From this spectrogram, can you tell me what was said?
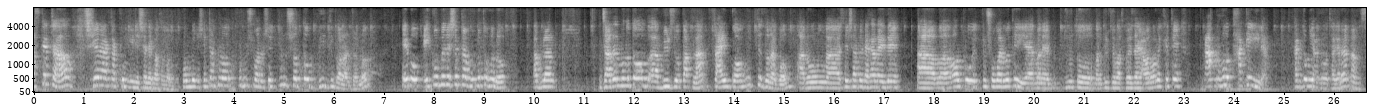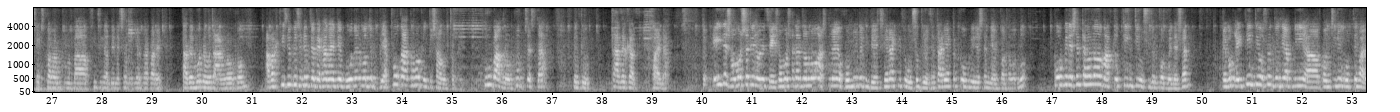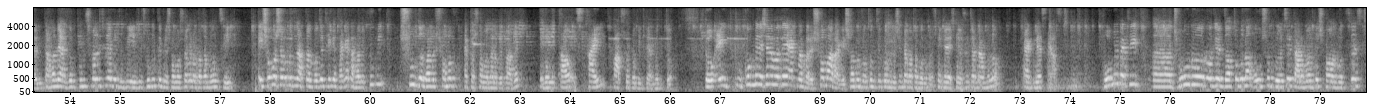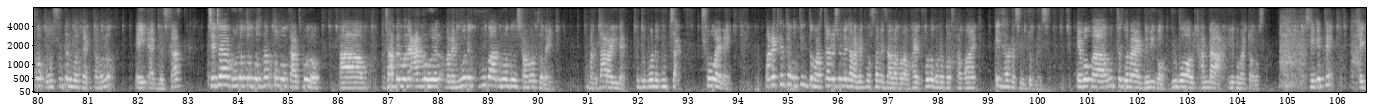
আজকে একটা সেরা একটা কম্বিনেশনের কথা বলব। কম্বিনেশনটা হলো পুরুষ মানুষের পুরুষত্ব বৃদ্ধি করার জন্য এবং এই কম্বিনেশনটা মূলত হলো আপনার যাদের মূলত বীর্য পাতলা টাইম কম, উত্তেজনা কম এবং সেই সাথে দেখা যায় যে অল্প একটু সময়ের মধ্যেই মানে দ্রুত মানে বীর্যপাত হয়ে যায়। আর অনেক ক্ষেত্রে আগ্রহ থাকেই না। একদমই আগ্রহ থাকে না। সেক্স করার বা ফিজিক্যাল রিলেশনের ব্যাপারে তাদের মনের মধ্যে আগ্রহ কম। আবার কিছু কিছু ক্ষেত্রে দেখা যায় যে মনের মধ্যে ব্যাপক আগ্রহ কিন্তু সামর্থ্য নেই। খুব আগ্রহ, খুব চেষ্টা, কিন্তু কাজের কাজ হয় না। তো এই যে সমস্যাটি রয়েছে, এই সমস্যাটার জন্য আসলে হোমিওপ্যাথিতে সেরা কিছু ওষুধ রয়েছে, তারই একটা কম্বিনেশন নিয়ে আমি কথা বলব। কম্বিনেশনটা হলো মাত্র তিনটি ওষুধের কম্বিনেশন এবং এই তিনটি ওষুধ যদি আপনি কন্টিনিউ করতে পারেন, তাহলে একদম পুরুষ মানুষ হিসাবে যদি এই যে শুরু থেকে সমস্যাগুলোর কথা বলছি, এই সমস্যাগুলো যদি আপনার মধ্যে থেকে থাকে, তাহলে খুবই সুন্দরভাবে সহজ একটা সমাধান আপনি পাবেন এবং তাও স্থায়ী পার্শ্ব প্রতিক্রিয়া মুক্ত। তো এই কম্বিনেশনের মধ্যে এক নম্বরে, সবার আগে, সর্বপ্রথম যে কম্বিনেশনটা কথা বলব, সেটা সেই ওষুধটার নাম হলো অ্যাগনেস কাস্ট হোমিওপ্যাথিক যৌন রোগের যতগুলো ঔষধ রয়েছে, তার মধ্যে সর্বশ্রেষ্ঠ ঔষধের মধ্যে একটা হলো এই অ্যাগনেস কাস্ট যেটা মূলত প্রধানতম কাজ হলো যাদের মনে আগ্রহ মানে মনে খুব আগ্রহ কিন্তু সামর্থ্য নাই। মানে দাঁড়াই নেয়, কিন্তু মনে খুব চায়, সময় নেই অনেক ক্ষেত্রে অতিরিক্ত মাস্টারবেশনের কারণে প্রস্রাবে জ্বালা পড়া হয়, ঘন ঘন প্রস্তাব হয়, এই ধরনের সিমটম রয়েছে। এবং উত্তেজনা একদমই কম, দুর্বল, ঠান্ডা, এরকম একটা অবস্থা। সেক্ষেত্রে এই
